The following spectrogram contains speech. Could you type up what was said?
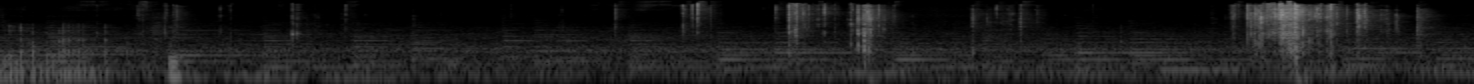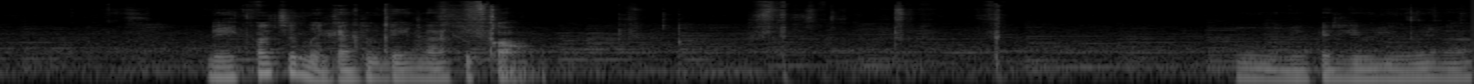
เดี๋ยวมาเด็กก็จะเหมือนกันทุกเด็กนะทุกกล่องอืมมีเป็นริ้วๆด้วยนะ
